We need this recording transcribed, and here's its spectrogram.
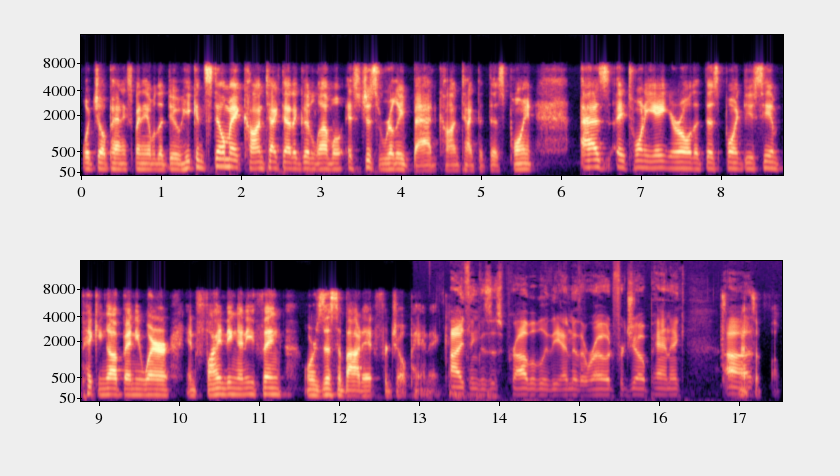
what Joe Panik's been able to do. He can still make contact at a good level. It's just really bad contact at this point. As a 28 year old at this point, do you see him picking up anywhere and finding anything, or is this about it for Joe Panik? I think this is probably the end of the road for Joe Panik. Uh, That's a bump.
